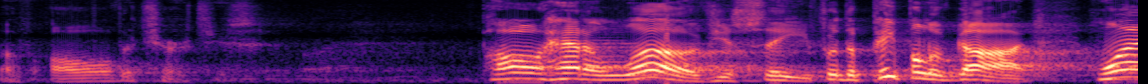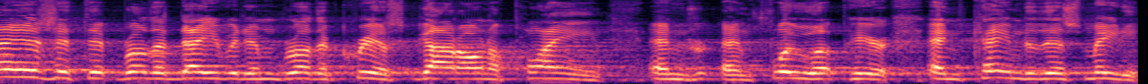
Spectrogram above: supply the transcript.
of all the churches. Paul had a love, you see, for the people of God. Why is it that Brother David and Brother Chris got on a plane and, and flew up here and came to this meeting?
